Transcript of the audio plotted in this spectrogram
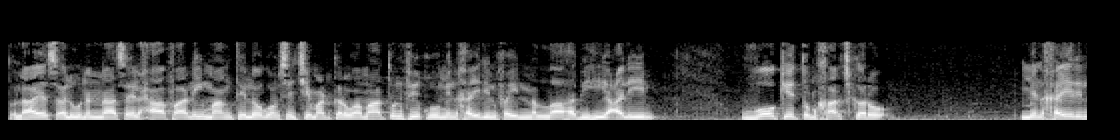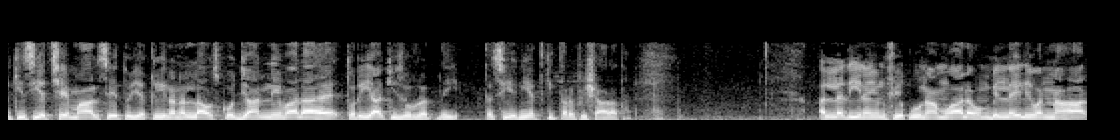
تو لاس الناس الحافا نہیں مانگتے لوگوں سے چمٹ کر، وما تنفقوا من خیر فإن اللہ بھی علیم وہ کہ تم خرچ کرو من خیر کسی اچھے مال سے، تو یقیناً اللہ اس کو جاننے والا ہے، تو ریا کی ضرورت نہیں۔ تسینیت کی طرف اشارہ تھا۔ اللہ دین فکون والم بل ونہار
